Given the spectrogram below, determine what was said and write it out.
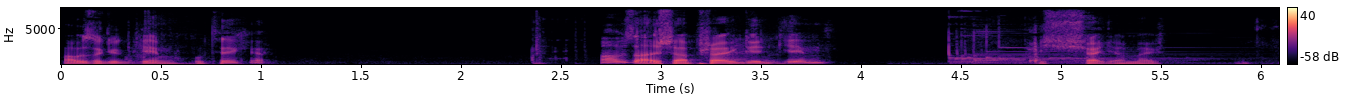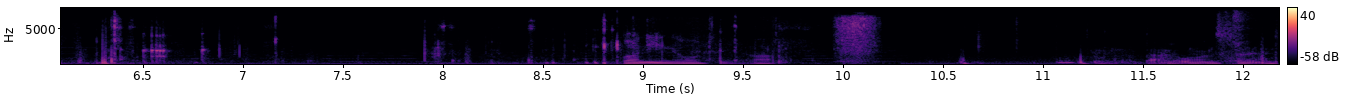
That was a good game. We'll take it. That was actually a pretty good game. Just shut your mouth. Bunny know to that. Back one second.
